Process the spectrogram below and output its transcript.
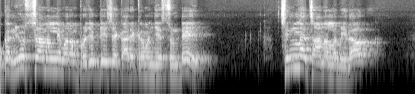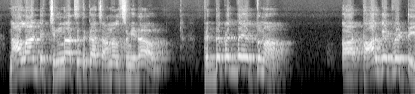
ఒక న్యూస్ ఛానల్ని మనం ప్రొజెక్ట్ చేసే కార్యక్రమం చేస్తుంటే చిన్న ఛానళ్ళ మీద నాలాంటి చిన్న చితక ఛానల్స్ మీద పెద్ద పెద్ద ఎత్తున ఆ టార్గెట్ పెట్టి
